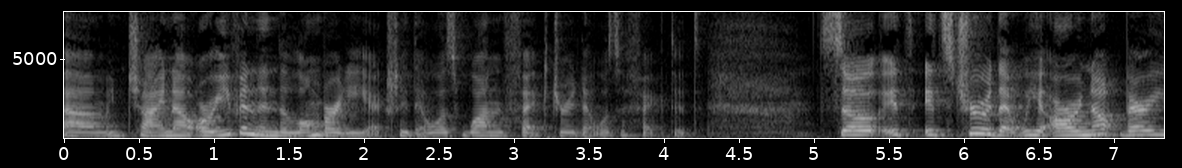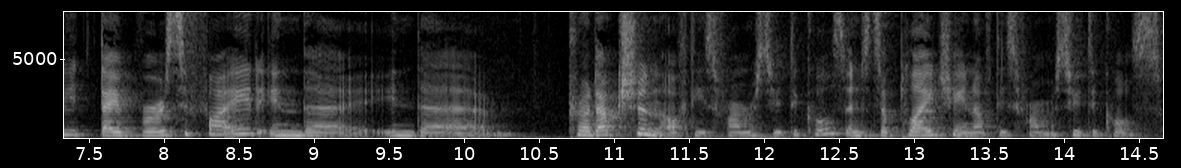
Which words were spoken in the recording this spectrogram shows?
um, in China, or even in the Lombardy, actually, there was one factory that was affected. So it's it's true that we are not very diversified in the in the production of these pharmaceuticals and the supply chain of these pharmaceuticals.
